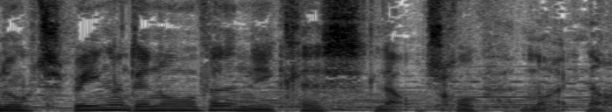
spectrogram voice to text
Nu tvinger den nu ved Niklas Lautrup Meiner.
